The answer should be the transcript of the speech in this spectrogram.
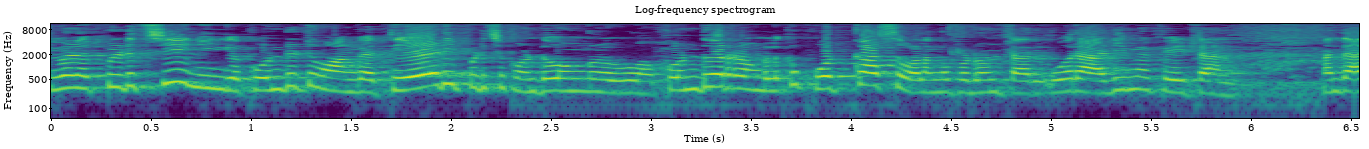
இவனை பிடிச்சி நீங்கள் கொண்டுட்டு வாங்க தேடி பிடிச்சி கொண்டு கொண்டு வர்றவங்களுக்கு பொற்காசு வழங்கப்படும்ட்டார். ஒரு அடிமை போயிட்டான். அந்த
